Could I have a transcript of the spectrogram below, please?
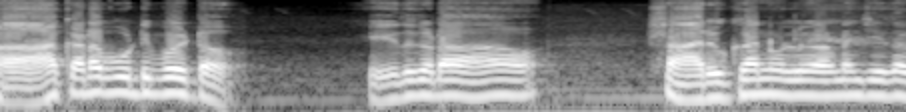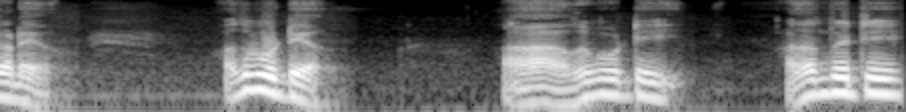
ആ കട പൂട്ടിപ്പോയിട്ടോ? ഏത് കട? ആ ഷാരൂഖ് ഖാൻ ഉദ്ഘാടനം ചെയ്ത കടയോ? അത് പൂട്ടിയോ? ആ അത് പൂട്ടി. അതെന്ത് പറ്റി?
